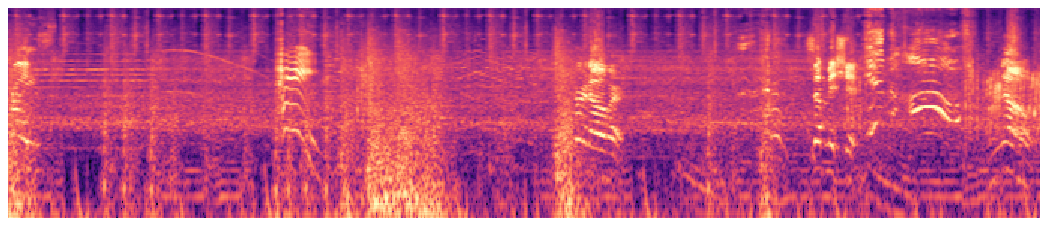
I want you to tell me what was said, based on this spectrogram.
Christ! Hey! Turnover! Submission! Get off! No!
